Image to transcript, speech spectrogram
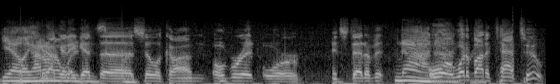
Yeah, like I You're don't not know to get the silicone over it or instead of it. Nah, Or nah, what about a tattoo?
